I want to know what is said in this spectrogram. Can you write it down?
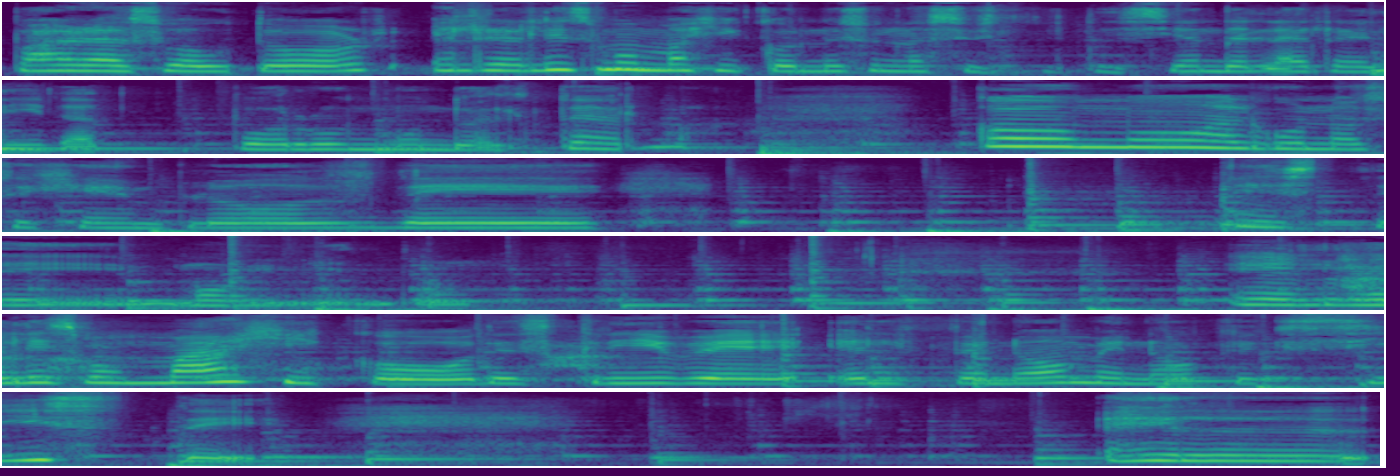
Para su autor, el realismo mágico no es una sustitución de la realidad por un mundo alterno, como algunos ejemplos de este movimiento. El realismo mágico describe el fenómeno que existe, el,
